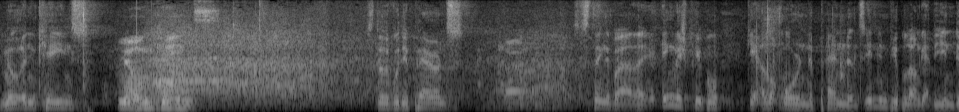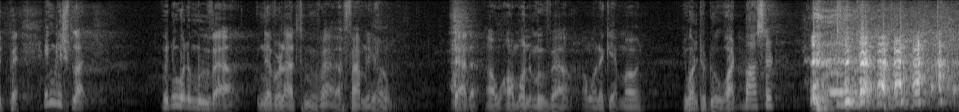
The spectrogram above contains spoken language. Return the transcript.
Milton Keynes. Milton Keynes. Still live with your parents? That's the thing about that. English people get a lot more independence. Indian people don't get the independence. English, like, when you want to move out, you're never allowed to move out of a family home. Dad, I, I want to move out. I want to get my own. You want to do what, bastard?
